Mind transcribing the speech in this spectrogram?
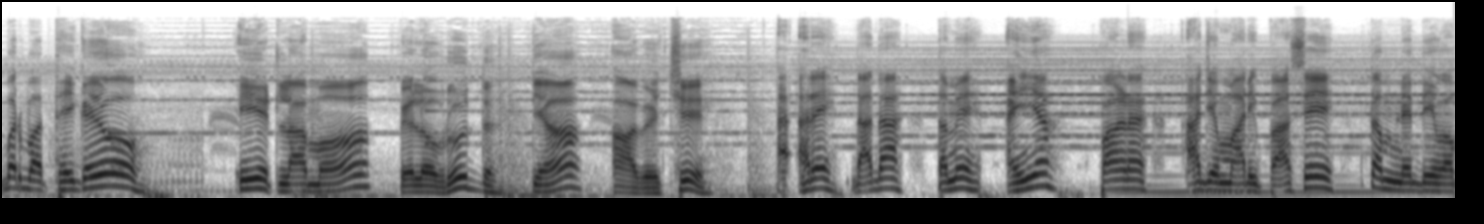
બરબાદ થઈ ગયો. એટલામાં પેલો વૃદ્ધ ત્યાં આવે છે. અરે દાદા તમે અહીંયા? પણ આજે મારી પાસે તમને દેવા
